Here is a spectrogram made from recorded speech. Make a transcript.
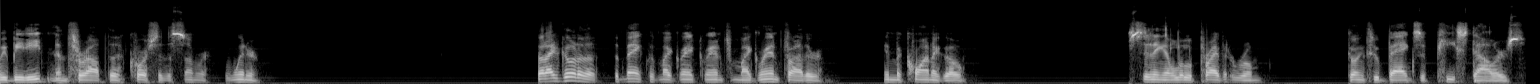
we'd be eating them throughout the course of the summer, winter. But I'd go to the, the bank with my great grand my grandfather in Mukwonago, sitting in a little private room, going through bags of peace dollars,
